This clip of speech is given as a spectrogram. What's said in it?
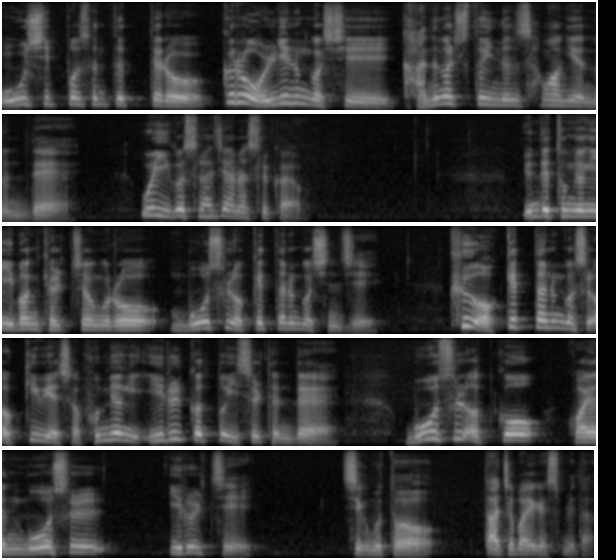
50%대로 끌어올리는 것이 가능할 수도 있는 상황이었는데 왜 이것을 하지 않았을까요 윤 대통령이 이번 결정으로 무엇을 얻겠다는 것인지 그 얻겠다는 것을 얻기 위해서 분명히 잃을 것도 있을 텐데 무엇을 얻고 과연 무엇을 잃을지 지금부터 따져봐야겠습니다.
